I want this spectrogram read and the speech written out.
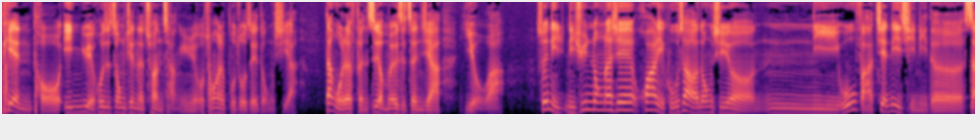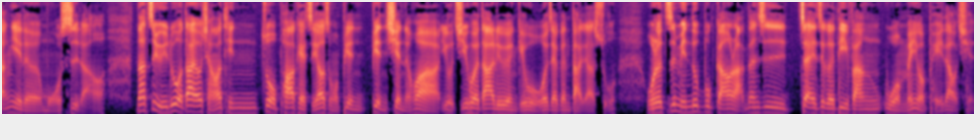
片头音乐或是中间的串场音乐，我从来都不做这些东西啊。但我的粉丝有没有一直增加？有啊。所以你你去弄那些花里胡哨的东西哦，嗯，你无法建立起你的商业的模式了哦。那至于如果大家有想要听做 p o c k e t 要怎么变变现的话，有机会大家留言给我，我会再跟大家说。我的知名度不高啦，但是在这个地方我没有赔到钱，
